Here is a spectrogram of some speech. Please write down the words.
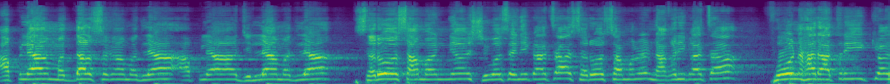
आपल्या मतदारसंघामधल्या आपल्या जिल्ह्यामधल्या सर्वसामान्य शिवसैनिकाचा सर्वसामान्य नागरिकाचा फोन हा रात्री किंवा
